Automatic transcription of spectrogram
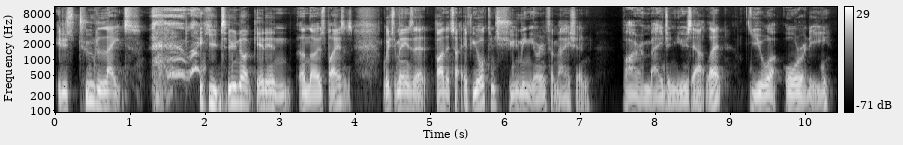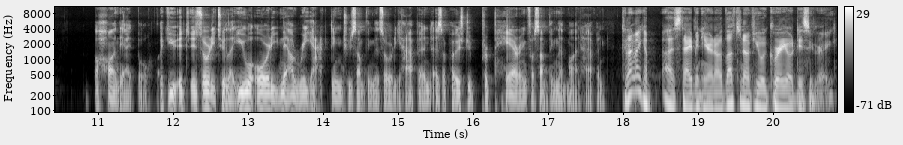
it is too late. like you do not get in on those places, which means that by the time, if you're consuming your information via a major news outlet, you are already behind the eight ball. Like you, it, it's already too late. You are already now reacting to something that's already happened, as opposed to preparing for something that might happen. Can I make a, a statement here? And I'd love to know if you agree or disagree.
